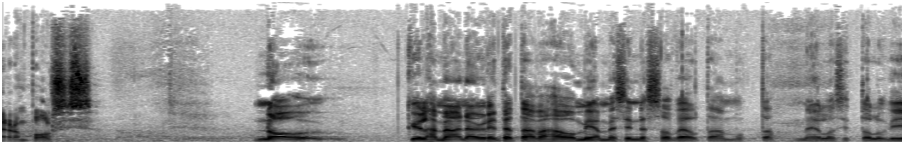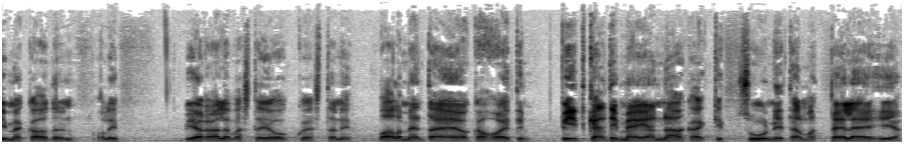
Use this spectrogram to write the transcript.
Iron Ballsissa? No, kyllähän me aina yritetään vähän omiamme sinne soveltaa, mutta meillä on sitten ollut viime kauden, oli vierailevasta joukkueesta, niin valmentaja, joka hoiti pitkälti meidän nämä kaikki suunnitelmat peleihin ja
